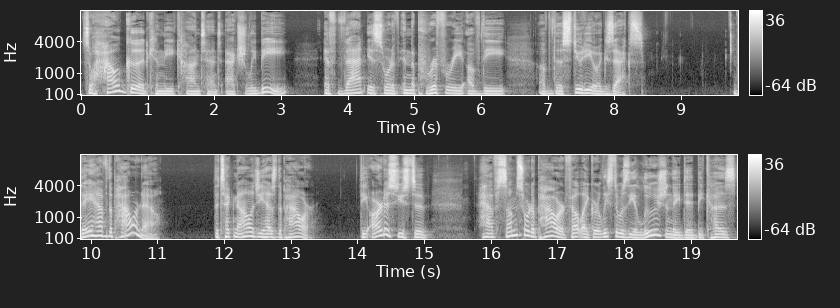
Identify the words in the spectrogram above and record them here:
So, how good can the content actually be if that is sort of in the periphery of the of the studio execs? They have the power now. The technology has the power. The artists used to have some sort of power, it felt like, or at least there was the illusion they did, because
